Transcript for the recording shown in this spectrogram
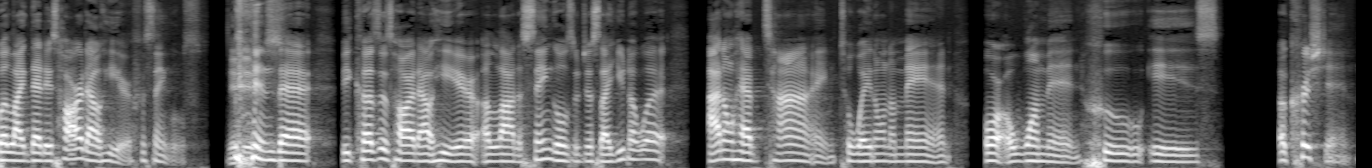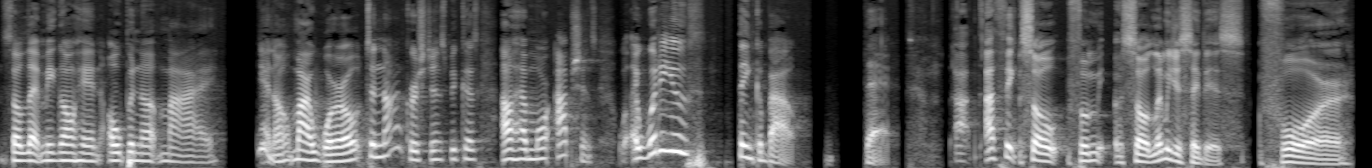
but like that it's hard out here for singles. It and that because it's hard out here, a lot of singles are just like, you know what? I don't have time to wait on a man or a woman who is a Christian. So let me go ahead and open up my, you know, my world to non Christians because I'll have more options. What do you think about that? I, think so for me so let me just say this for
